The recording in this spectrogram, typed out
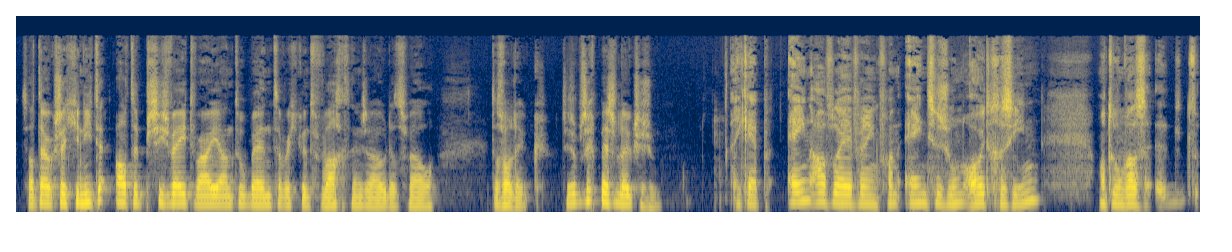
Het had ook dat je niet altijd precies weet waar je aan toe bent en wat je kunt verwachten en zo. Dat is wel, dat is wel leuk. Het is op zich best een leuk seizoen. Ik heb één aflevering van één seizoen ooit gezien. Want toen was, eh, t-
